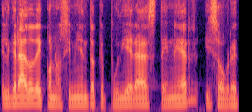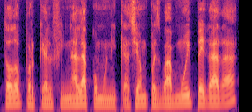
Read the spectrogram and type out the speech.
el grado de conocimiento que pudieras tener y sobre todo porque al final la comunicación pues va muy pegada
